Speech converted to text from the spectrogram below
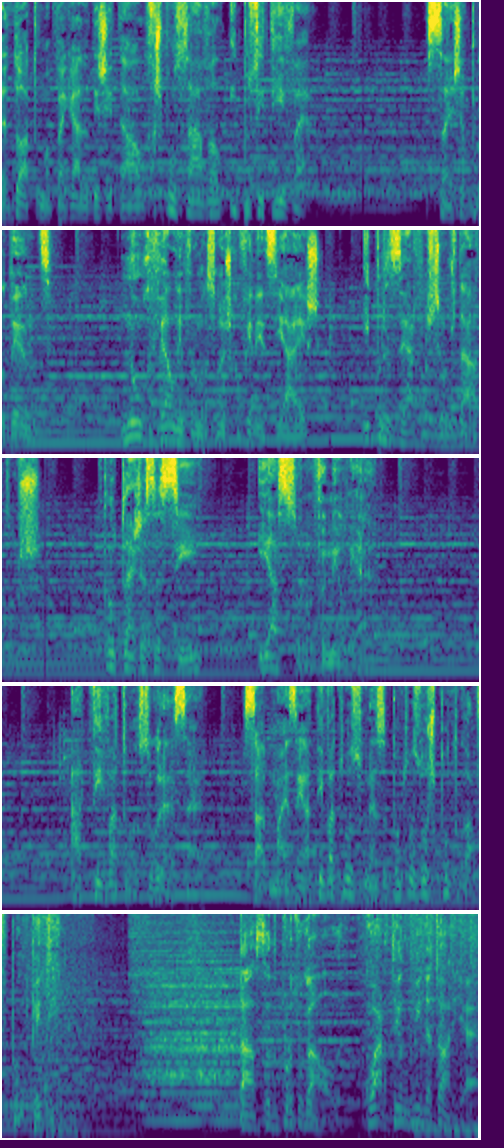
Adote uma pegada digital responsável e positiva. Seja prudente. Não revele informações confidenciais e preserve os seus dados. Proteja-se a si e à sua família. Ativa a tua segurança. Sabe mais em ativatuasegurança.azores.gov.pt Taça de Portugal, quarta eliminatória.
